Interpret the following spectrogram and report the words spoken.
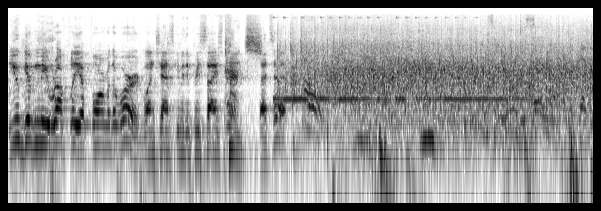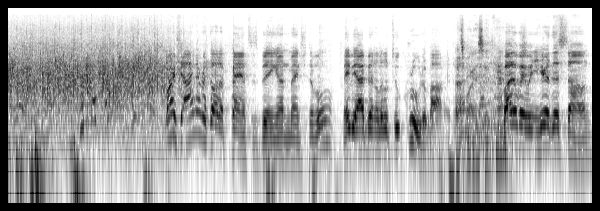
You've given me roughly a form of the word. One chance to give me the precise word. Pants. That's it. Oh. Marcia, I never thought of pants as being unmentionable. Maybe I've been a little too crude about it, huh? That's why I said pants. By the way, when you hear this sound,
